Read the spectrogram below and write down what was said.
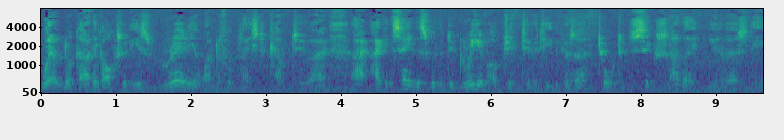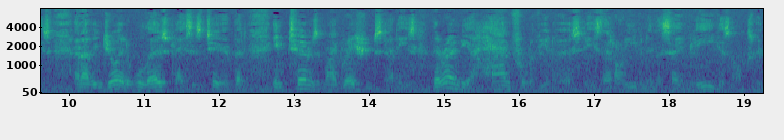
Well, look, I think Oxford is really a wonderful place to come to. I, I, I, can say this with a degree of objectivity because I've taught at six other universities and I've enjoyed all those places too. But in terms of migration studies, there are only a handful of universities that are even in the same league as Oxford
